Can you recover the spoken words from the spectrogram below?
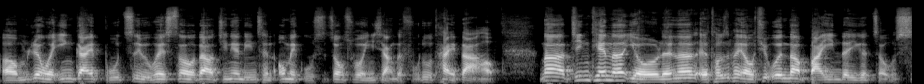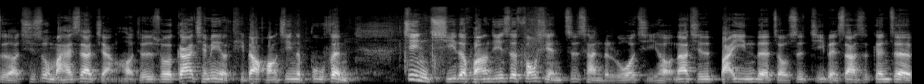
呃，我们认为应该不至于会受到今天凌晨欧美股市重挫影响的幅度太大哈。那今天呢，有人呢，有投资朋友去问到白银的一个走势啊，其实我们还是要讲哈，就是说刚才前面有提到黄金的部分。近期的黄金是风险资产的逻辑哈，那其实白银的走势基本上是跟着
